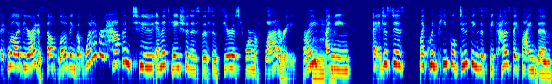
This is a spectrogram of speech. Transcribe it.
It- Well, as you're right, it's self-loathing. But whatever happened to imitation is the sincerest form of flattery, right? I Mhm. mean, it just is like when people do things, it's because they find them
